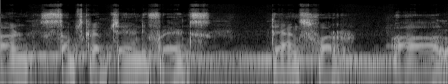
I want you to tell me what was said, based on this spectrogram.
అండ్ సబ్స్క్రైబ్ చేయండి ఫ్రెండ్స్. Thanks for all.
